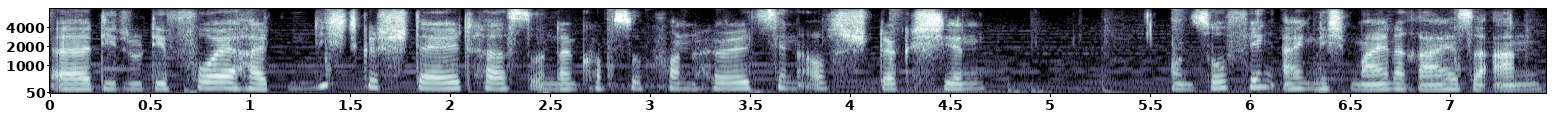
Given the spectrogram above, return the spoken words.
äh, die du dir vorher halt nicht gestellt hast und dann kommst du von Hölzchen aufs Stöckchen. Und so fing eigentlich meine Reise an,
